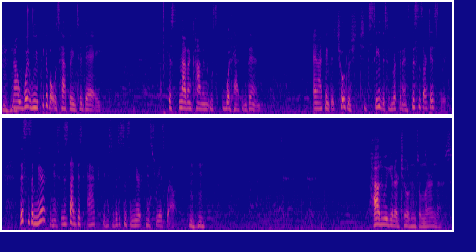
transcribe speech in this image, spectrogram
Mhm. Now, when we think about what's happening today, it's not uncommon with what happened then. And I think that children should, should see this and recognize this is our history. This is American history. This is not just African history, but this is American history as well. Mhm. How do we get our children to learn this?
